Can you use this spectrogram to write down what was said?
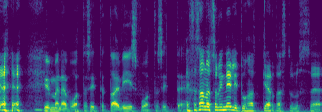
kymmenen vuotta sitten tai viisi vuotta sitten. Et sä sanoit, että se oli 4000 kertaistunut se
